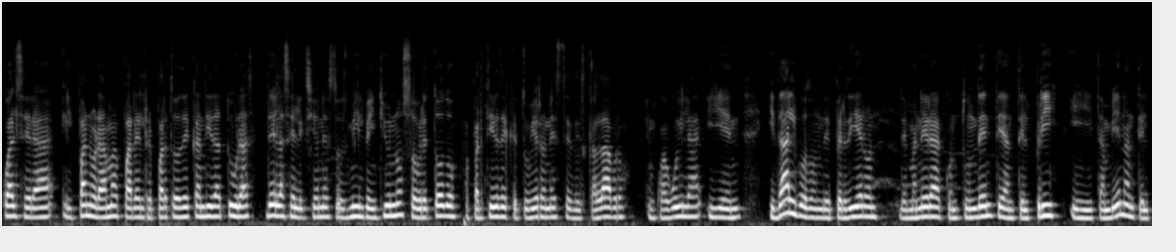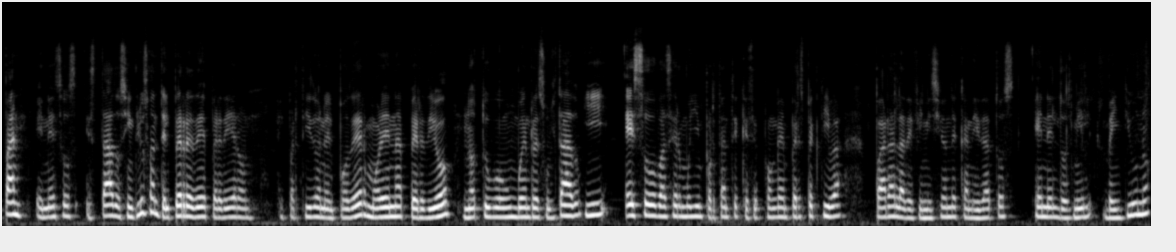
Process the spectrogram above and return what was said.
cuál será el panorama para el reparto de candidaturas de las elecciones 2021, sobre todo a partir de que tuvieron este descalabro en Coahuila y en Hidalgo, donde perdieron de manera contundente ante el PRI y también ante el PAN en esos estados, incluso ante el PRD perdieron el partido en el poder, Morena perdió, no tuvo un buen resultado y eso va a ser muy importante que se ponga en perspectiva para la definición de candidatos en el 2021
